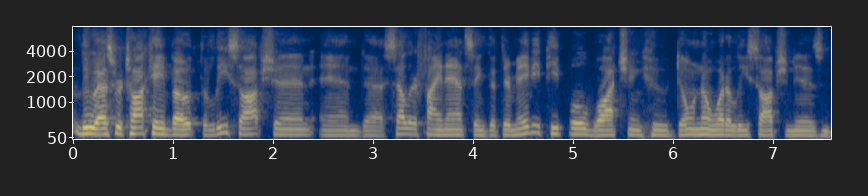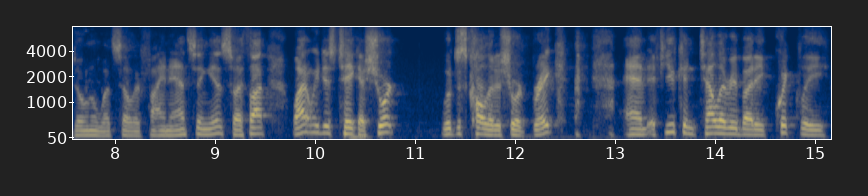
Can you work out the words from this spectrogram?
Lou, as we're talking about the lease option and uh, seller financing, that there may be people watching who don't know what a lease option is and don't know what seller financing is. So I thought, why don't we just take a short, we'll just call it a short break. And if you can tell everybody quickly,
